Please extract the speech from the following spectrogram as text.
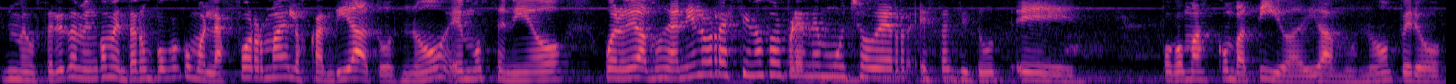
me gustaría también comentar un poco como la forma de los candidatos, ¿no? Hemos tenido, bueno, digamos, Daniel Orresti nos sorprende mucho ver esta actitud eh, un poco más combativa, digamos, ¿no? Pero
